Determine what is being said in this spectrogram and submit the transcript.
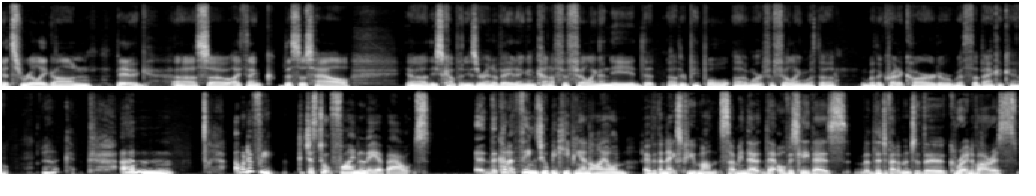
it's really gone big. Uh, so I think this is how uh, these companies are innovating and kind of fulfilling a need that other people uh, weren't fulfilling with a with a credit card or with a bank account. Okay. Um, I wonder if we could just talk finally about uh, the kind of things you'll be keeping an eye on over the next few months. I mean, there, there obviously there's the development of the coronavirus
